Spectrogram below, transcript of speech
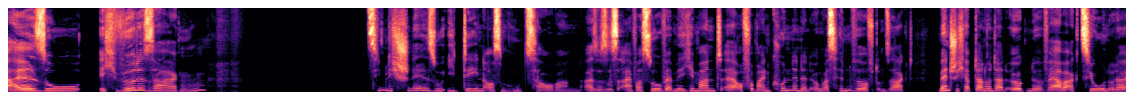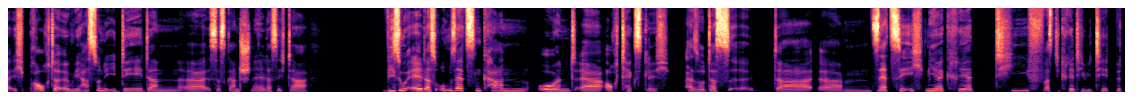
Also, ich würde sagen, ziemlich schnell so Ideen aus dem Hut zaubern. Also es ist einfach so, wenn mir jemand äh, auch von meinen Kundinnen irgendwas hinwirft und sagt, Mensch, ich habe dann und dann irgendeine Werbeaktion oder ich brauche da irgendwie, hast du eine Idee, dann äh, ist das ganz schnell, dass ich da visuell das umsetzen kann und äh, auch textlich. Also das, äh, da ähm, setze ich mir kreativ, was die Kreativität be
